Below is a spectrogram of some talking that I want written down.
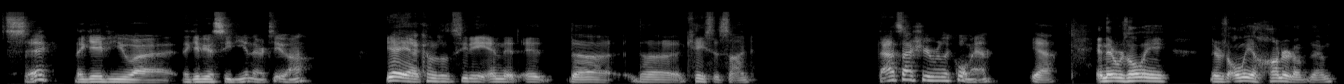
Sick. They gave you uh they gave you a CD in there too, huh? Yeah, yeah, it comes with a CD and it, it the the case is signed. That's actually really cool, man. Yeah, and there was only there's only a hundred of them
